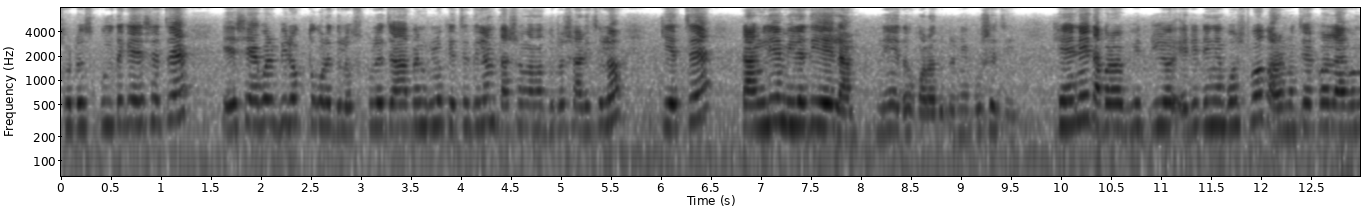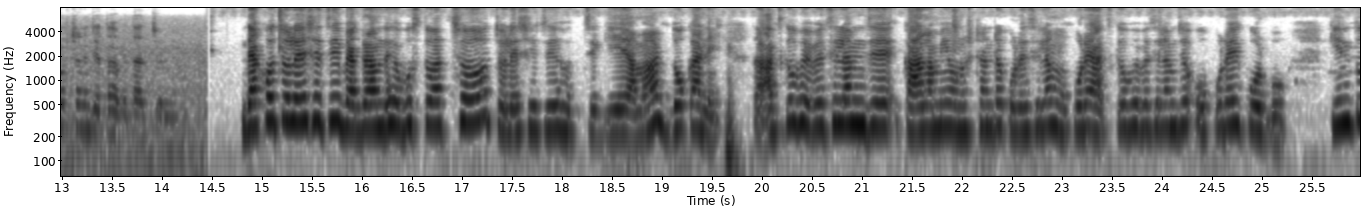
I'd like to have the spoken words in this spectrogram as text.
ছোট স্কুল থেকে এসেছে, এসে এবার বিরক্ত করে দিল। স্কুলের জামা প্যান্টগুলো কেচে দিলাম, তার সঙ্গে আমার দুটো শাড়ি ছিল, কেচে টাংলিয়ে মিলে দিয়ে এলাম। নিয়ে দেখো, কলা দুটো নিয়ে বসেছি। খেয়ে নেই তারপর ভিডিও এডিটিংয়ে বসবো, কারণ হচ্ছে এরপর লাইভ অনুষ্ঠানে যেতে হবে তার জন্য। দেখো, চলে এসেছি ব্যাকগ্রাউন্ড দেখে বুঝতে পারছ। চলে এসেছি হচ্ছে গিয়ে আমার দোকানে। তো আজকেও ভেবেছিলাম যে, কাল আমি অনুষ্ঠানটা করেছিলাম, ওপরে আজকেও ভেবেছিলাম যে ওপরেই করব। কিন্তু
